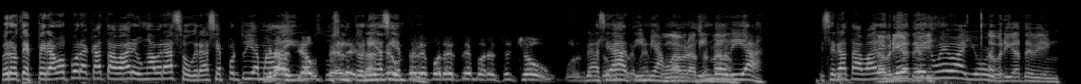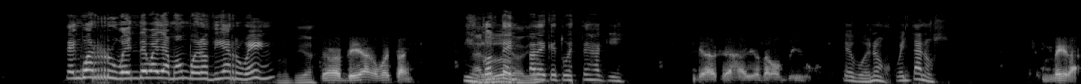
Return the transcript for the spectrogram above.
Pero te esperamos por acá, Tavares. Un abrazo. Gracias por tu llamada Gracias a y tu sintonía gracias a siempre. ustedes por ese, por ese show. por ese Gracias show a ti, mi amor. Un abrazo, Lindo hermano. día. Ese era Tavares desde bien. Nueva York. Abrígate bien. Tengo a Rubén de Bayamón. Buenos días, Rubén. Buenos días. Buenos días, ¿cómo están? Bien Saludos. contenta de que tú estés aquí. Gracias a Dios estamos vivos. Qué bueno. Cuéntanos. Mira,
